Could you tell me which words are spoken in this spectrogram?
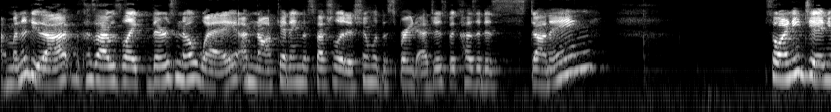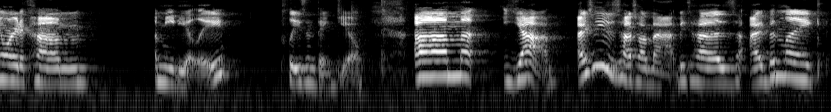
I'm gonna do that because I was like, there's no way I'm not getting the special edition with the sprayed edges because it is stunning so I need January to come immediately. Please and thank you. Um, yeah, I just need to touch on that because I've been like,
